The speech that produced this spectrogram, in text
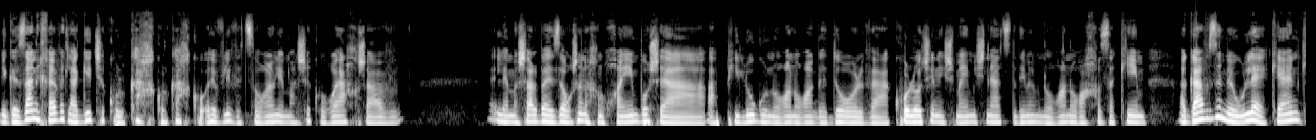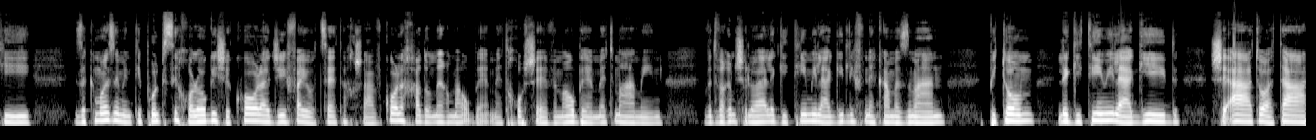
בגלל זה אני חייבת להגיד שכל כך, כל כך כואב לי וצורם לי מה שקורה עכשיו, למשל באזור שאנחנו חיים בו, שהפילוג הוא נורא נורא גדול, והקולות שנשמעים משני הצדדים הם נורא נורא חזקים. אגב, זה מעולה, כן? כי זה כמו איזה מין טיפול פסיכולוגי שכל הג'יפה יוצאת עכשיו, כל אחד אומר מה הוא באמת חושב ומה הוא באמת מאמין, ודברים שלא היה לגיטימי להגיד לפני כמה זמן, פתאום לגיטימי להגיד שאת או אתה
